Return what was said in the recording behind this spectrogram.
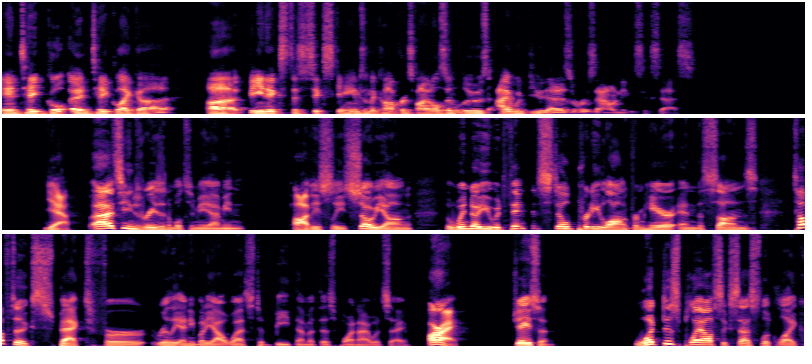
and take goal and take like a uh, Phoenix to six games in the conference finals and lose, I would view that as a resounding success. Yeah, that seems reasonable to me. I mean, obviously, so young. The window you would think is still pretty long from here, and the Suns, tough to expect for really anybody out west to beat them at this point, I would say. All right, Jason, what does playoff success look like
